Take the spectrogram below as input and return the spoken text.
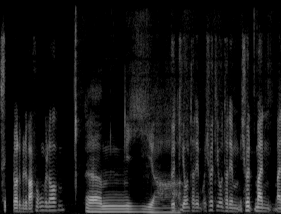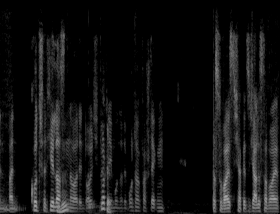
Sind Leute mit Waffen rumgelaufen? Ähm, ja. Würde die unter dem, ich würde die unter dem, ich würde mein, mein, mein Kurzschwert hier lassen, Mhm. aber den Dolch Okay. mitnehmen unter dem Umhang verstecken. Dass du weißt, ich habe jetzt nicht alles dabei.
